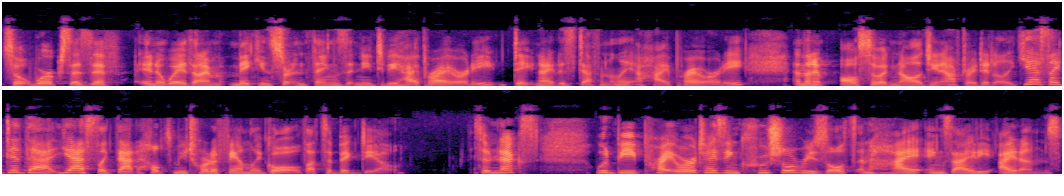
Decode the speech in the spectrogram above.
So it works as if in a way that I'm making certain things that need to be high priority. Date night is definitely a high priority. And then I'm also acknowledging after I did it, like, yes, I did that. Yes, like that helped me toward a family goal. That's a big deal. So, next would be prioritizing crucial results and high anxiety items.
